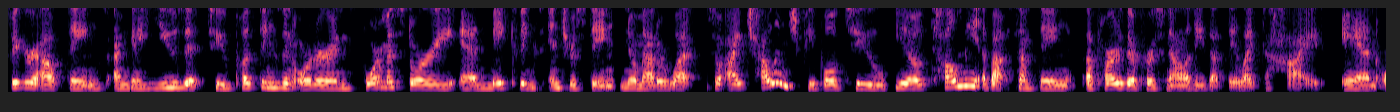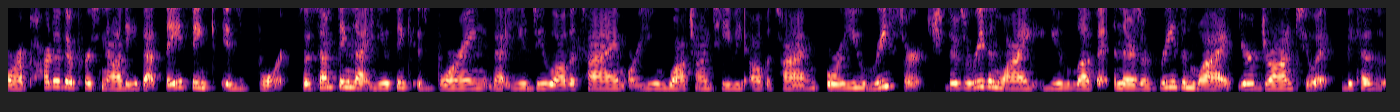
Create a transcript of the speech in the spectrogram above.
figure out things. I'm going to use it to put things in order and form a story and make things interesting no matter what. So I challenge people to, you know, tell me about something, a part of their personality that they like to hide and or a part of their personality that they think is boring. So something that you think is boring that you do all the time or you watch on TV all the time or you research. There's a reason why you love it and there's a reason why you're drawn to it because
